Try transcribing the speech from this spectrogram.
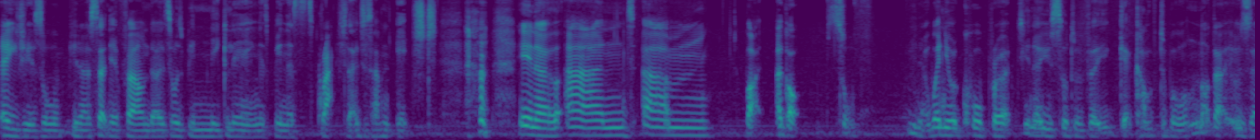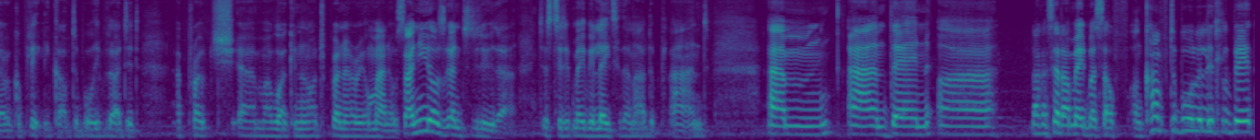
ages, or you know, certainly a founder. It's always been niggling. It's been a scratch that I just haven't itched, you know. And um, but I got sort of you know, when you're a corporate, you know, you sort of uh, get comfortable. Not that it was uh, completely comfortable, even though I did approach uh, my work in an entrepreneurial manner. So I knew I was going to do that, just did it maybe later than I'd have planned. Um, and then, uh, like I said, I made myself uncomfortable a little bit,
